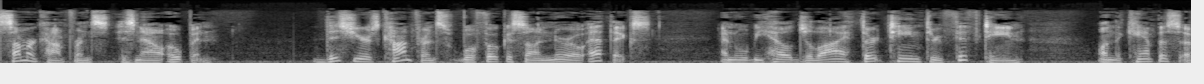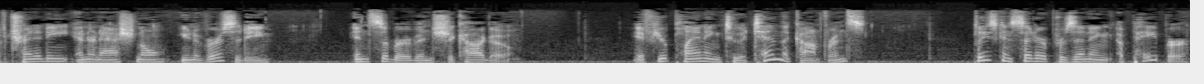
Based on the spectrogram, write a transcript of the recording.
summer conference is now open. This year's conference will focus on neuroethics and will be held July 13 through 15 on the campus of Trinity International University in suburban Chicago. If you're planning to attend the conference, please consider presenting a paper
